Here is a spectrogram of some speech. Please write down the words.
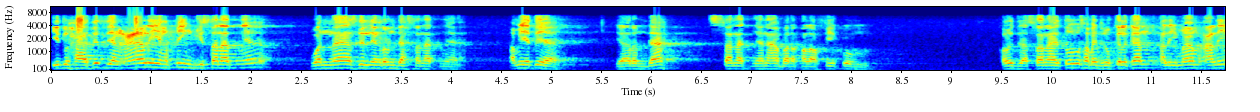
Itu hadis yang ali yang tinggi sanatnya wa nazil yang rendah sanatnya. Paham ya itu ya? Yang rendah sanatnya. Na barakallahu fikum. Kalau tidak salah itu sampai dinukilkan al-imam Ali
